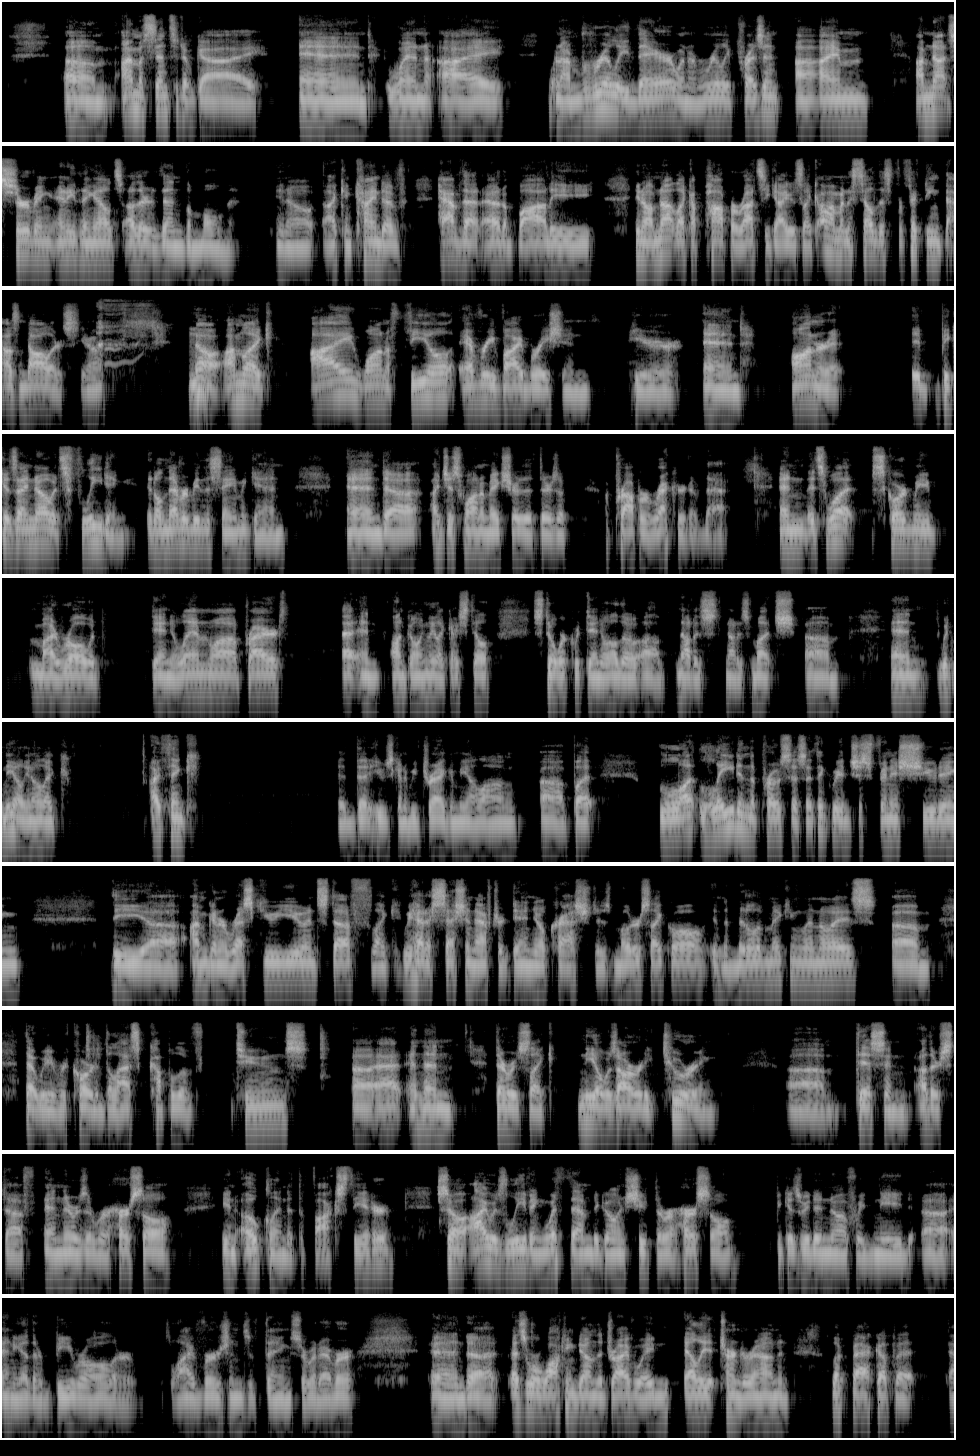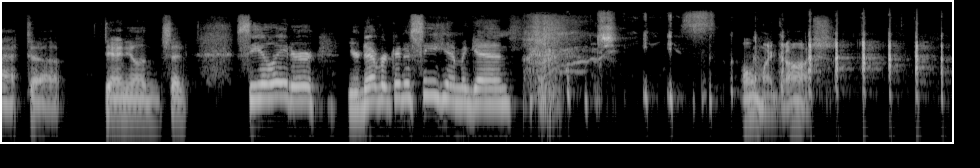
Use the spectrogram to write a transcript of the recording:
um, I'm a sensitive guy, and when I when I'm really there, when I'm really present, I'm I'm not serving anything else other than the moment. You know, I can kind of have that out of body. You know, I'm not like a paparazzi guy who's like, "Oh, I'm going to sell this for fifteen thousand dollars." You know, no, I'm like, I want to feel every vibration here and honor it, it because I know it's fleeting. It'll never be the same again, and uh, I just want to make sure that there's a, a proper record of that. And it's what scored me my role with Daniel Lanois prior and ongoingly. Like I still still work with Daniel, although uh, not as not as much. Um, and with Neil, you know, like I think that he was going to be dragging me along, uh, but late in the process, I think we had just finished shooting the uh, I'm going to rescue you and stuff. Like we had a session after Daniel crashed his motorcycle in the middle of making Le Noise um, that we recorded the last couple of tunes uh, at, and then there was like Neil was already touring um, this and other stuff, and there was a rehearsal in Oakland at the Fox Theater. So I was leaving with them to go and shoot the rehearsal because we didn't know if we'd need uh, any other B roll or live versions of things or whatever. And uh, as we're walking down the driveway, Elliot turned around and looked back up at at uh, Daniel and said, "See you later. You're never going to see him again." Jeez. Oh my gosh.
